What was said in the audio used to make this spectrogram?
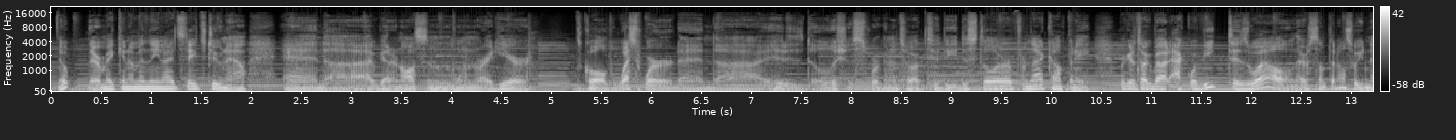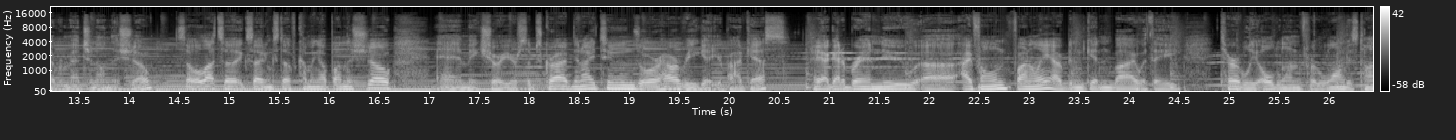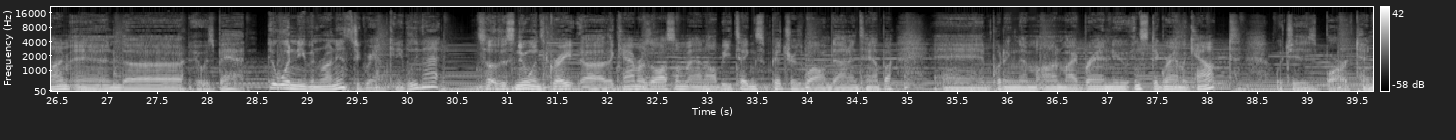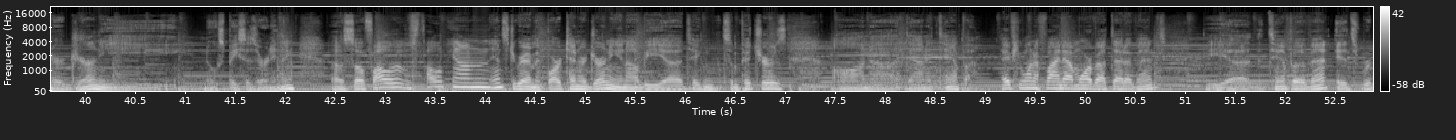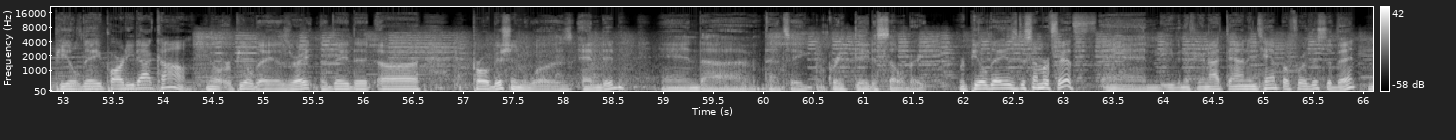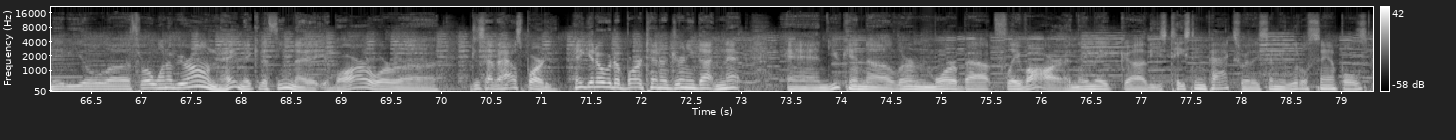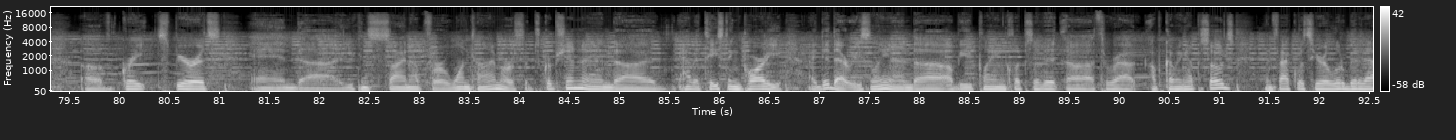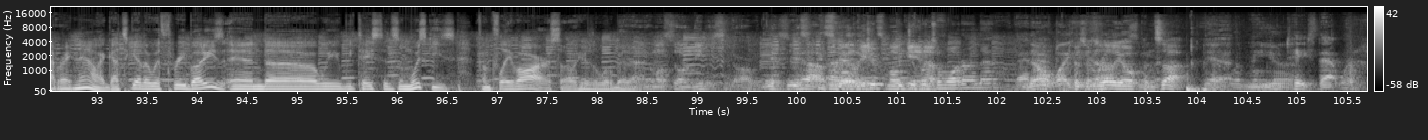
Nope, they're making them in the United States too now. And uh, I've got an awesome one right here. It's called Westward, and uh, it is delicious. We're going to talk to the distiller from that company. We're going to talk about Aquavit as well. There's something else we never mentioned on this show. So lots of exciting stuff coming up on this show. And make sure you're subscribed in iTunes or however you get your podcasts. Hey, I got a brand new uh, iPhone finally. I've been getting by with a terribly old one for the longest time, and uh, it was bad. It wouldn't even run Instagram. Can you believe that? So this new one's great. Uh, the camera's awesome, and I'll be taking some pictures while I'm down in Tampa and putting them on my brand new Instagram account, which is Bartender Journey. No spaces or anything. Uh, so follow follow me on Instagram at Bartender Journey, and I'll be uh, taking some pictures on uh, down in Tampa. Hey, if you want to find out more about that event, the uh, the Tampa event, it's repealdayparty.com. You know what repeal day is, right? The day that uh, prohibition was ended and uh, that's a great day to celebrate. Repeal Day is December 5th, and even if you're not down in Tampa for this event, maybe you'll uh, throw one of your own. Hey, make it a theme night at your bar or uh, just have a house party. Hey, get over to bartenderjourney.net and you can uh, learn more about Flaviar. And they make uh, these tasting packs where they send you little samples of great spirits, and uh, you can sign up for a one time or a subscription and uh, have a tasting party. I did that recently, and uh, I'll be playing clips of it uh, throughout upcoming episodes. In fact, let's hear a little bit of that right now. I got together with three buddies, and we, we tasted some whiskeys from Flaviar. So here's a little bit of that. You almost don't need a cigar with Yeah, this. yeah. It's Did you, did you put enough. some water in that? No, I Because it really opens up. Yeah. Let me you taste that one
